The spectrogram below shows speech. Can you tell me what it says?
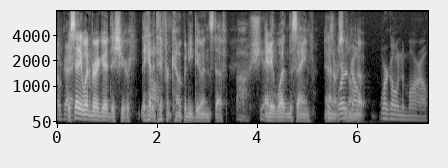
Okay. They said it wasn't very good this year. They had Oh. a different company doing stuff, oh shit. and it wasn't the same. And I don't, we're don't going. know. We're going tomorrow.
